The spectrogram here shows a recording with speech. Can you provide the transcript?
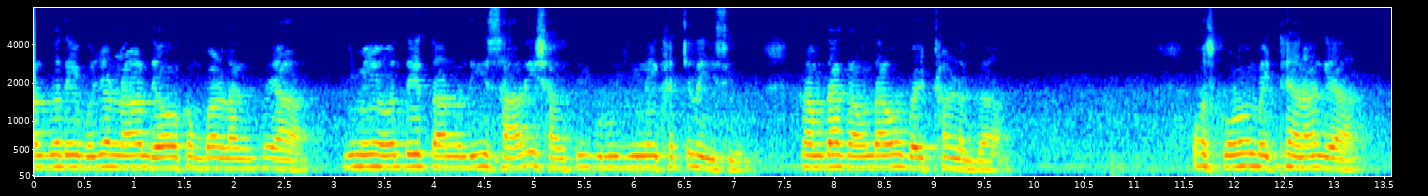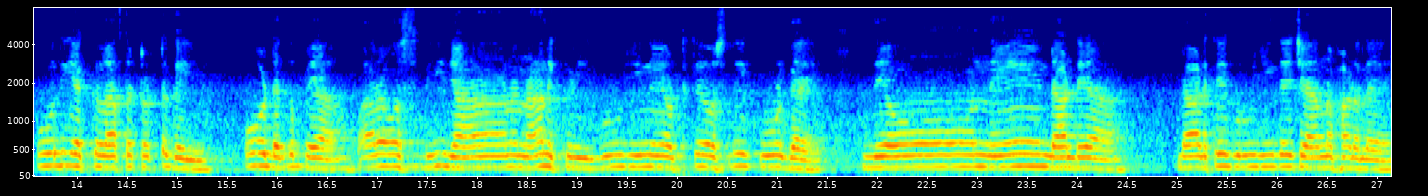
ਅੱਗ ਦੇ ਬੁਝਣ ਨਾਲ ਦਿਓ ਕੰਬਣ ਲੱਗ ਪਿਆ। ਜਿਵੇਂ ਉਹਦੇ ਤਨ ਦੀ ਸਾਰੀ ਸ਼ਕਤੀ ਗੁਰੂ ਜੀ ਨੇ ਖਿੱਚ ਲਈ ਸੀ। ਕੰਮਦਾ ਕੰਮਦਾ ਉਹ ਬੈਠਣ ਲੱਗਾ। ਉਸ ਕੋਲੋਂ ਬੈਠਿਆ ਨਾ ਗਿਆ। ਉਹਦੀ ਇੱਕ ਲੱਤ ਟੁੱਟ ਗਈ। ਉਹ ਡਿੱਗ ਪਿਆ, ਪਰ ਉਸ ਦੀ ਜਾਨ ਨਾ ਨਿਕਲੀ। ਗੁਰੂ ਜੀ ਨੇ ਉੱਠ ਕੇ ਉਸ ਦੇ ਕੋਲ ਗਏ। ਦਿਓ ਨੇ ਡਾਂਡਿਆ ਡਾੜ ਕੇ ਗੁਰੂ ਜੀ ਦੇ ਚਰਨ ਫੜ ਲਏ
